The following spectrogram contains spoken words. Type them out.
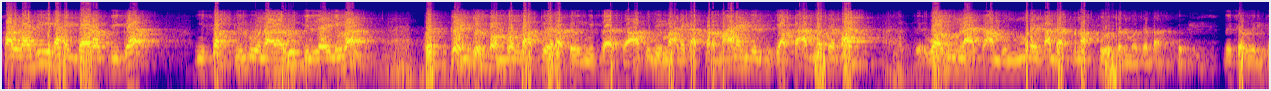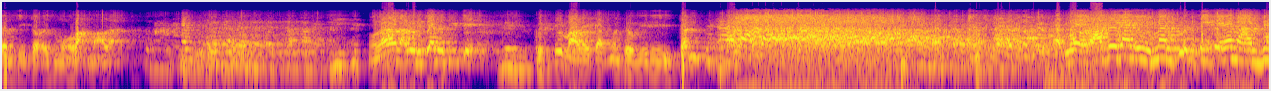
falladzina inda rabbika yusabbihuna lahu bil laili wa Betul sombong kabeh ora tau ngibadah. Aku di malaikat permanen di setiap saat mau cepat. Wa hum la ta'amun. Mereka tidak pernah bosan mau cepat. Besok wiridan sitok wis mulak malah. Mulai anak wiridan sidik. Gusti malaikat mendo wiridan. Loh, tapi kan iman titiknya nanti.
